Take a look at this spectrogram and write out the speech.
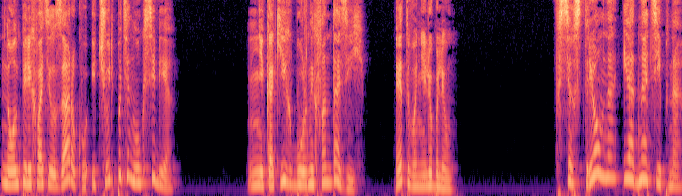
но он перехватил за руку и чуть потянул к себе. Никаких бурных фантазий. Этого не люблю. Все стрёмно и однотипно.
